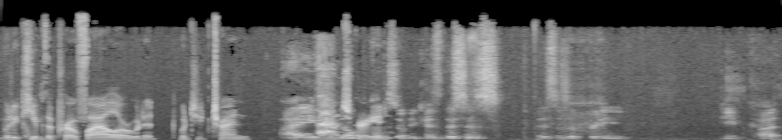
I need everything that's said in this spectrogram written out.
Would it keep the profile or would it would you try and I Match don't grade? think so because this is this is a pretty deep cut,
